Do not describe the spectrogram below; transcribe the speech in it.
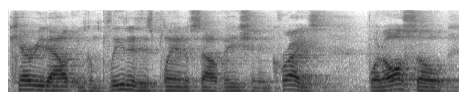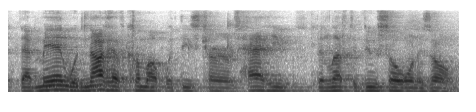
carried out and completed his plan of salvation in Christ, but also that man would not have come up with these terms had he been left to do so on his own.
